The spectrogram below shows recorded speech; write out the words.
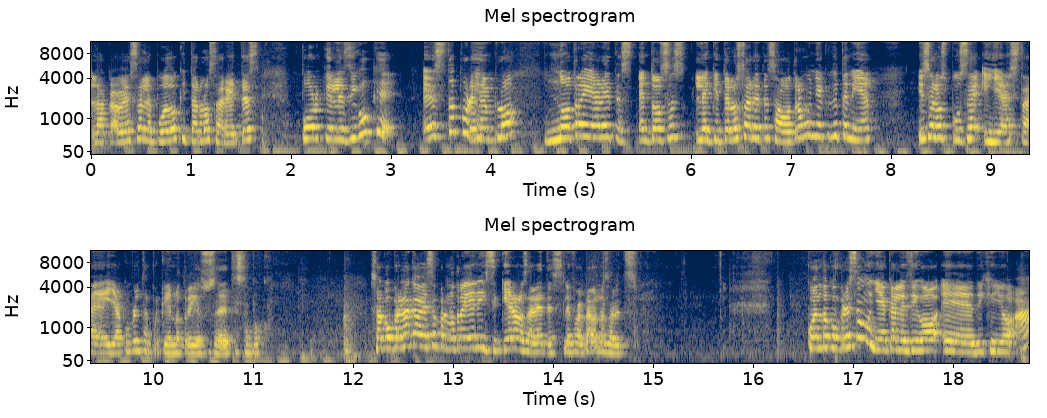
la, cabeza le puedo quitar los aretes porque les digo que esta, por ejemplo, no traía aretes, entonces le quité los aretes a otra muñeca que tenía Y se los puse y ya está ella completa porque no traía sus aretes tampoco. O sea, compré la cabeza pero no traía ni siquiera los aretes. Le faltaban los aretes. Cuando compré esta muñeca, les digo, eh, dije yo, ah,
